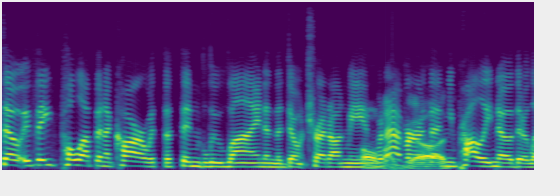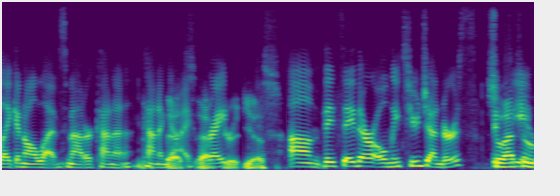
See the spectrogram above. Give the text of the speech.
So if they pull up in a car with the thin blue line and the "Don't tread on me" and Oh whatever, then you probably know they're like an all lives matter kind of kind of guy, That's right? Yes. Um, they say there are only two genders. So that's a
